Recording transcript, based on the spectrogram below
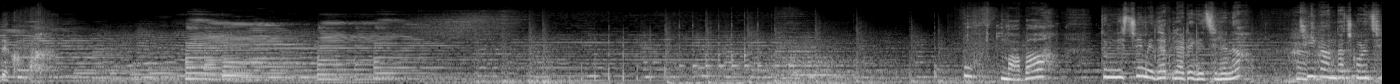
দেখো মা। বাবা তুমি নিশ্চয়ই মেধা ফ্ল্যাটে গেছিলে না? ঠিক আন্দাজ করেছি।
